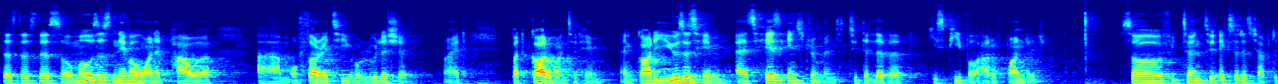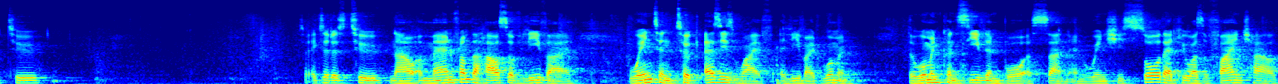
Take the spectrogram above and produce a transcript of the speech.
This, this, this." So Moses never wanted power, um, authority, or rulership, right? But God wanted him, and God uses him as his instrument to deliver his people out of bondage. So if we turn to Exodus chapter 2. So, Exodus 2 Now a man from the house of Levi went and took as his wife a Levite woman. The woman conceived and bore a son, and when she saw that he was a fine child,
